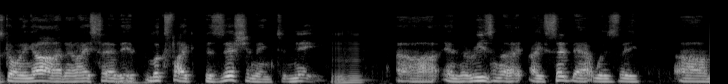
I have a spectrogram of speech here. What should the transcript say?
was going on, and I said it looks like positioning to me. mhm, Uh, and the reason I, I said that was the um,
